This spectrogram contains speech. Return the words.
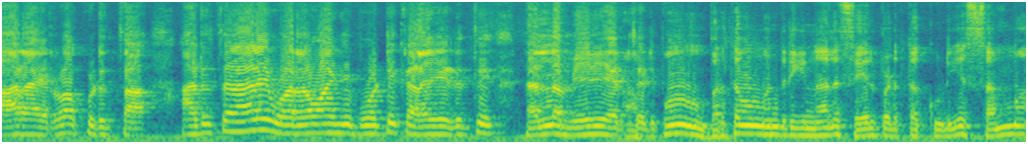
ஆறாயிரம் ரூபா கொடுத்தா அடுத்த நாளே உரம் வாங்கி போட்டு களை எடுத்து நல்ல மேனி அப்போ பிரதம மந்திரியினால செயல்படுத்தக்கூடிய சம்மா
